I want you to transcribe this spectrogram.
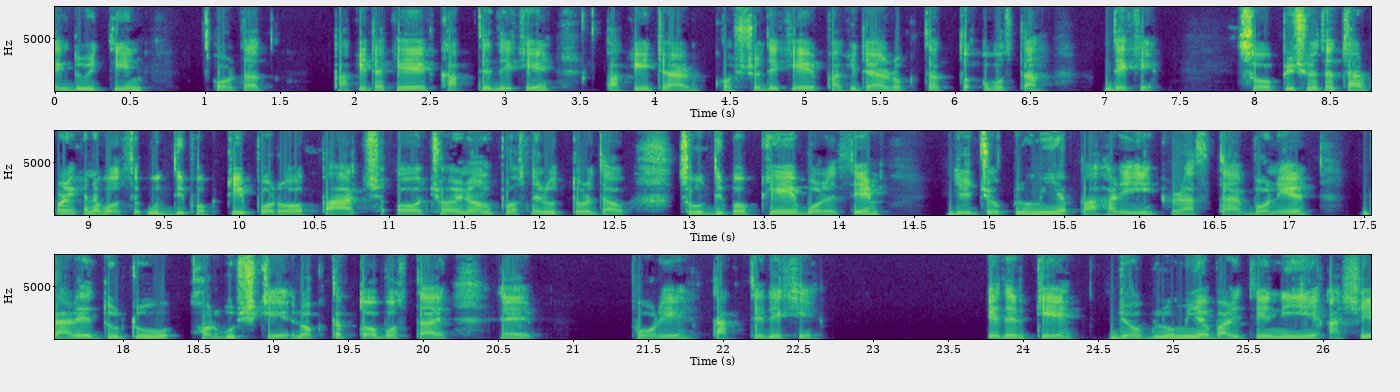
এক, দুই, তিন। অর্থাৎ পাখিটাকে কাঁপতে দেখে, পাখিটার কষ্ট দেখে, পাখিটার রক্তাক্ত অবস্থা দেখে। সো বিষয়টা তারপর এখানে বলছে, উদ্দীপকটি পড়ো, পাঁচ ও ছয় নং প্রশ্নের উত্তর দাও। সো উদ্দীপককে বলেছে যে জগলুমিয়া পাহাড়ি রাস্তা বনের দ্বারে দুটো খরগোশকে রক্তাক্ত অবস্থায় পরে থাকতে দেখে। এদেরকে জগলুমিয়া বাড়িতে নিয়ে আসে।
